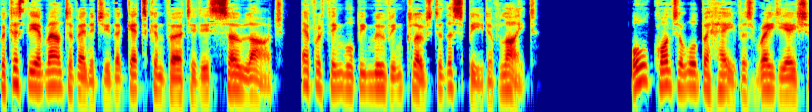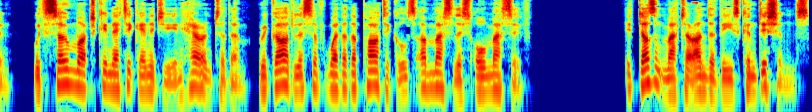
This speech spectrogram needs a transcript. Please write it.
Because the amount of energy that gets converted is so large, everything will be moving close to the speed of light. All quanta will behave as radiation, with so much kinetic energy inherent to them, regardless of whether the particles are massless or massive. It doesn't matter under these conditions.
